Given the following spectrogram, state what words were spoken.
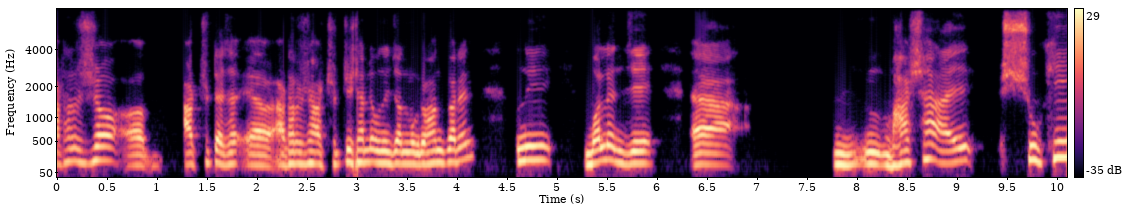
আঠারোশো আঠারোশো আটষট্টি সালে উনি জন্মগ্রহণ করেন। উনি বলেন যে ভাষায় সুখী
